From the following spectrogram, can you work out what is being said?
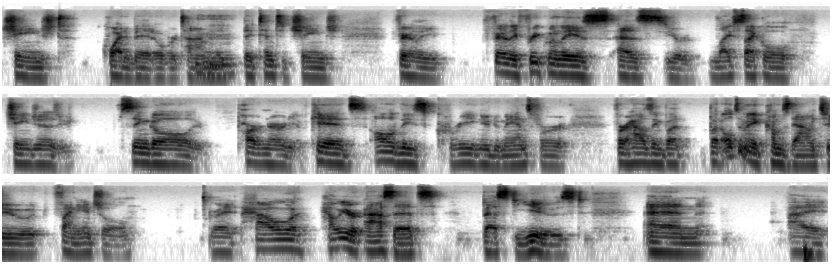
changed quite a bit over time. Mm-hmm. They, they tend to change fairly fairly frequently as as your life cycle changes. You're single, you're partnered, you have kids. All of these create new demands for for housing, but but ultimately it comes down to financial right? How how your assets best used, and I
